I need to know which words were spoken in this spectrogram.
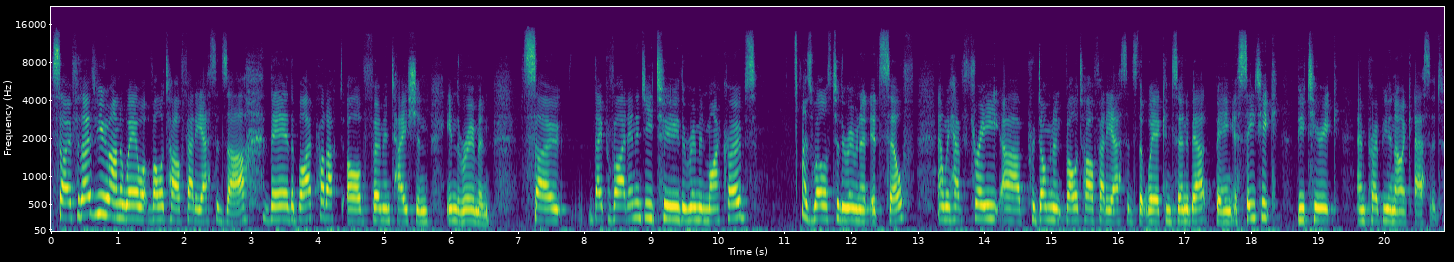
So, for those of you who aren't aware what volatile fatty acids are, they're the byproduct of fermentation in the rumen. So, they provide energy to the rumen microbes as well as to the ruminant itself. And we have three uh, predominant volatile fatty acids that we're concerned about being acetic, butyric, and propionic acid.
